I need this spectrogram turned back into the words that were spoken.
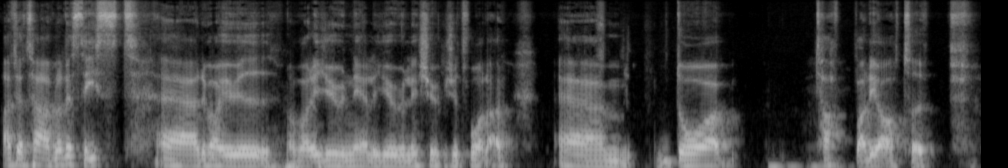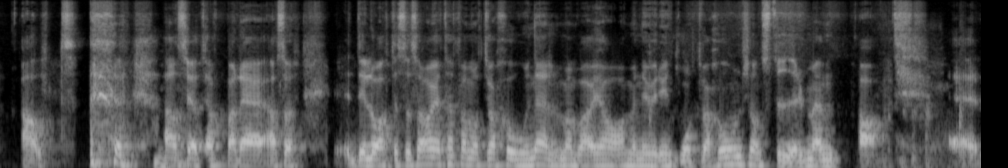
att jag tävlade sist, eh, det var ju i vad var det, juni eller juli 2022 där. Eh, då tappade jag typ allt. Mm. alltså jag tappade, alltså, det låter så, så jag tappade motivationen. Man bara, ja men nu är det inte motivation som styr. Men ja, eh,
